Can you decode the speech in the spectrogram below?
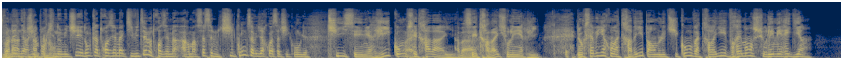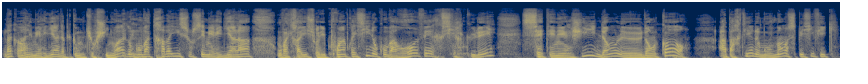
Voilà, l'énergie pour Kinomichi. Et donc la troisième activité, le troisième art martial, c'est le Qigong. Ça veut dire quoi ça, Qigong? Qi, c'est énergie, Kong, c'est travail. Ah bah. C'est travail sur l'énergie. Donc ça veut dire qu'on va travailler, par exemple, le Qigong va travailler vraiment sur les méridiens. D'accord. Hein, les méridiens d'acupuncture chinoise. Donc on va travailler sur ces méridiens-là. On va travailler sur les points précis. Donc on va refaire circuler cette énergie dans le dans le corps à partir de mouvements spécifiques.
